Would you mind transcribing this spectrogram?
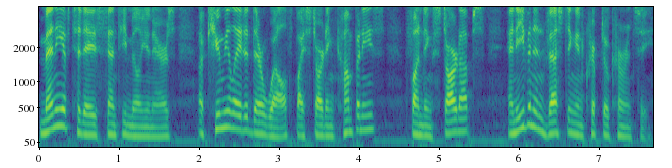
Many of today's centimillionaires accumulated their wealth by starting companies, funding startups, and even investing in cryptocurrency.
